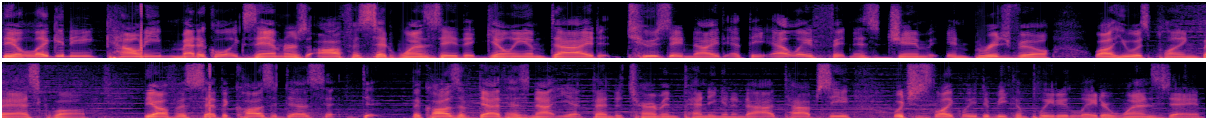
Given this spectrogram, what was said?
The Allegheny County Medical Examiner's Office said Wednesday that Gilliam died Tuesday night at the LA Fitness Gym in Bridgeville while he was playing basketball. The office said the cause of death the cause of death has not yet been determined, pending an autopsy, which is likely to be completed later Wednesday.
